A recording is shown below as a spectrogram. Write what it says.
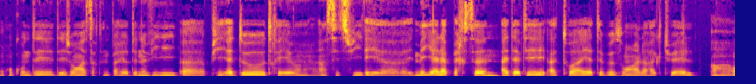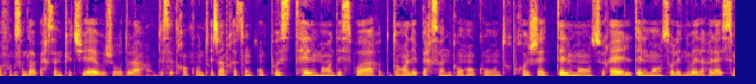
on rencontre des, des gens à certaines périodes de nos vies, euh, puis il y a d'autres et euh, ainsi de suite. Et, euh, mais il y a la personne adaptée à toi et à tes besoins à l'heure actuelle en, fonction de la personne que tu es au jour de, la, de cette rencontre. J'ai l'impression qu'on pose tellement d'espoir dans les personnes qu'on rencontre, projette tellement sur elles, tellement sur les nouvelles relations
